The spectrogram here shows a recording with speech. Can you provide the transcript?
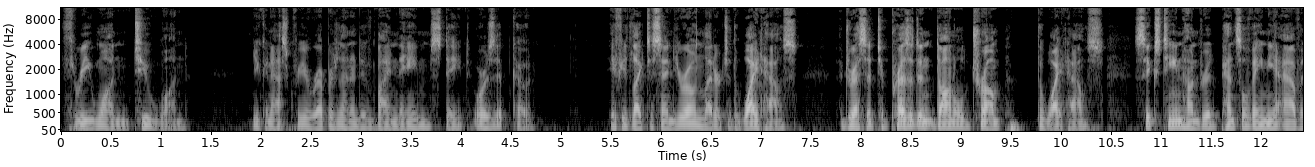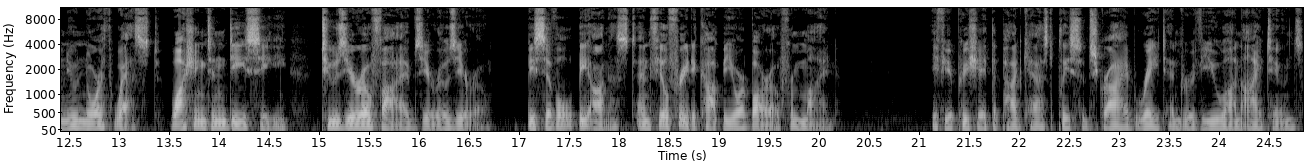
3121. You can ask for your representative by name, state, or zip code. If you'd like to send your own letter to the White House, address it to President Donald Trump, the White House, 1600 Pennsylvania Avenue Northwest, Washington, D.C. 20500. Be civil, be honest, and feel free to copy or borrow from mine. If you appreciate the podcast, please subscribe, rate, and review on iTunes.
